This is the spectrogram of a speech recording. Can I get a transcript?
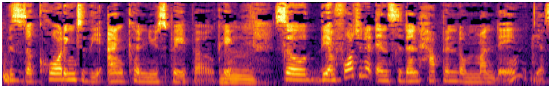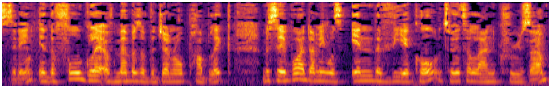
This is according to the Anchor newspaper, okay? Mm. So, the unfortunate incident happened on Monday, yesterday, in the full glare of members of the general public. Mr. Boadami was in the vehicle, a Toyota Land Cruiser.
